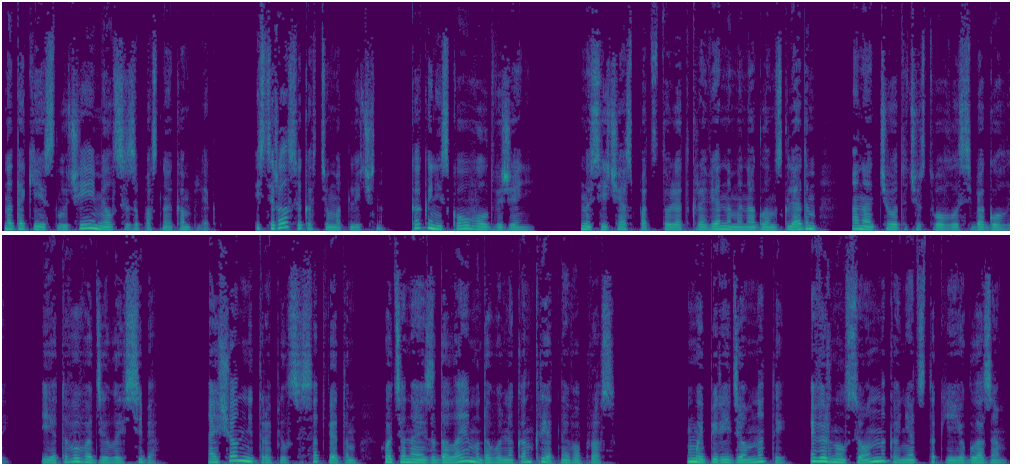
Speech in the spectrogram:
На такие случаи имелся запасной комплект. И стирался костюм отлично, как и не сковывал движений. Но сейчас, под столь откровенным и наглым взглядом, она от чего-то чувствовала себя голой. И это выводило из себя. А еще он не торопился с ответом, хоть она и задала ему довольно конкретный вопрос. «Мы перейдем на «ты», — вернулся он, наконец-то, к ее глазам.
